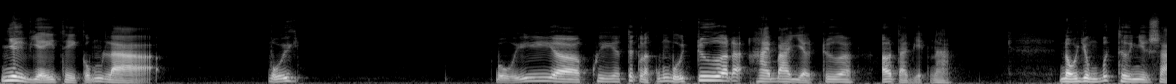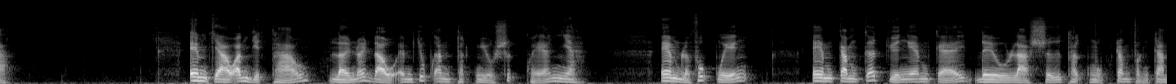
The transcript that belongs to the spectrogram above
Như vậy thì cũng là buổi buổi uh, khuya tức là cũng buổi trưa đó, 2-3 giờ trưa ở tại Việt Nam. Nội dung bức thư như sau. Em chào anh Dịch Thảo, lời nói đầu em chúc anh thật nhiều sức khỏe nha. Em là Phúc Nguyễn, em cam kết chuyện em kể đều là sự thật 100%.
